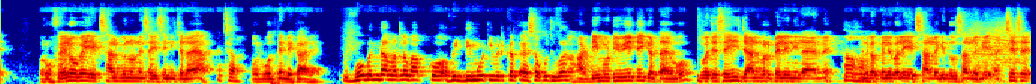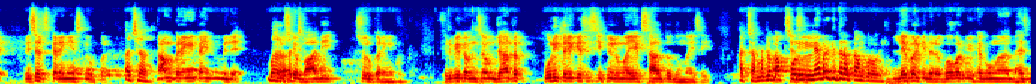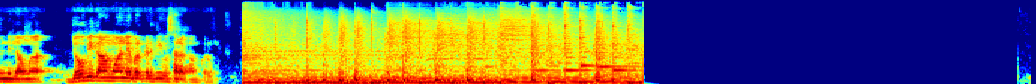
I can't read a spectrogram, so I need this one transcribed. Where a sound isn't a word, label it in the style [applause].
और वो फेल हो गई एक साल भी उन्होंने सही से नहीं चलाया। अच्छा। और बोलते हैं बेकार है। वो बंदा मतलब आपको अभी डिमोटिवेट करता है ऐसा कुछ हुआ? हाँ डिमोटिवेट ही करता है वो। वजह से ही जानवर पहले नहीं लाया मैं हाँ मैंने हाँ कहा पहले भले एक साल लगे दो साल लगे अच्छे से रिसर्च करेंगे इसके ऊपर। अच्छा। काम करेंगे कहीं भी मिले उसके अच्छा। बाद ही शुरू करेंगे खुद का। फिर भी कम से कम जहाँ तक पूरी तरीके से सीखने लूँगा एक साल तो दूँगा ही सही। अच्छा मतलब आपको लेबर की तरफ़ काम करोगे? लेबर की तरफ़ गोबर भी फेंकूँगा भैंस भी नहीं लाऊँगा जो भी काम वहाँ लेबर करती है वो सारा काम करूँगा।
